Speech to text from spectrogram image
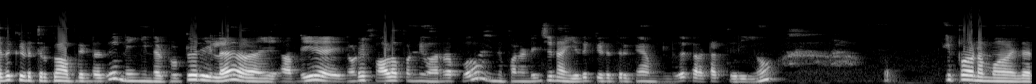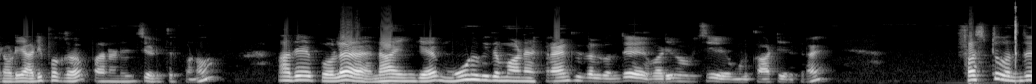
எதுக்கு எடுத்திருக்கோம் அப்படின்றது நீங்கள் இந்த டுட்டோரியலை அப்படியே என்னோடய ஃபாலோ பண்ணி வர்றப்போ இந்த பன்னெண்டு இன்ச் நான் எதுக்கு எடுத்திருக்கேன் அப்படின்றது கரெக்டாக தெரியும். இப்போ நம்ம இதனுடைய அடிப்பக்கம் பன்னெண்டு இன்ச்சு எடுத்திருக்கணும். அதே போல் நான் இங்கே மூணு விதமான கிராங்குகள் வந்து வடிவமைச்சு உங்களுக்கு காட்டியிருக்கிறேன். ஃபஸ்ட்டு வந்து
